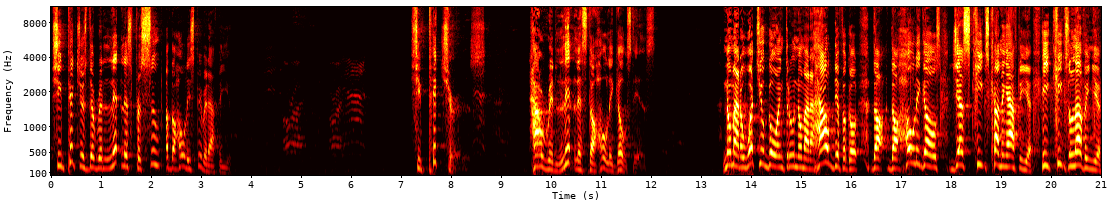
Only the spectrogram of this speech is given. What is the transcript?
she pictures the relentless pursuit of the Holy Spirit after you. She pictures how relentless the Holy Ghost is. No matter what you're going through, no matter how difficult, the, the Holy Ghost just keeps coming after you. He keeps loving you,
